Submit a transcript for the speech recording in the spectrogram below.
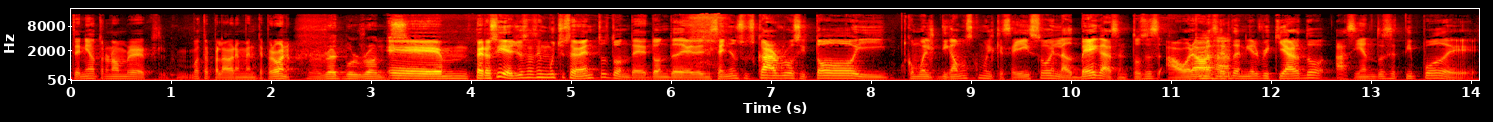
tenía otro nombre, otra palabra en mente, pero bueno. Red Bull Runs. Em, pero sí, ellos hacen muchos eventos donde, donde enseñan sus carros y todo, y como el, digamos, como el que se hizo en Las Vegas. Entonces ahora va a ser Daniel Ricciardo haciendo ese tipo de,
